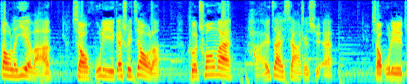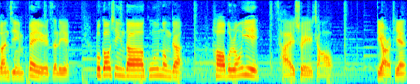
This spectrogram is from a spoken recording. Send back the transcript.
到了夜晚，小狐狸该睡觉了，可窗外还在下着雪。小狐狸钻进被子里，不高兴地咕哝着，好不容易才睡着。第二天，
